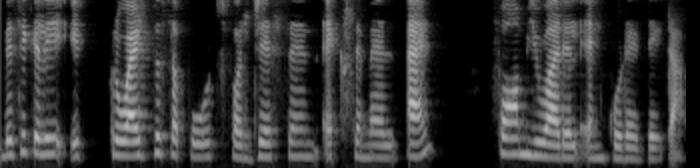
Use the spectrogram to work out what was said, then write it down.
basically it provides the supports for JSON, XML, and form URL encoded data.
